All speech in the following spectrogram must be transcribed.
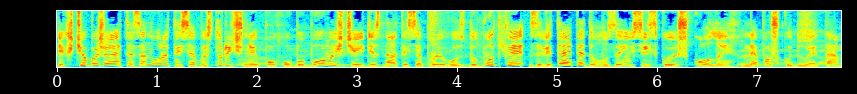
Якщо бажаєте зануритися в історичну епоху Бобовища і дізнатися про його здобутки, завітайте до музею сільської школи. Не пошкодуєте.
